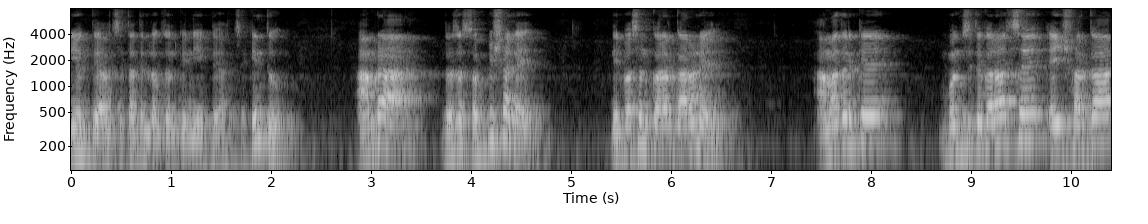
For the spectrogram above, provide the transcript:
নিয়োগ দেওয়া হচ্ছে, তাদের লোকজনকে নিয়োগ দেওয়া হচ্ছে। কিন্তু আমরা দু হাজার চব্বিশ সালে নির্বাচন করার কারণে আমাদেরকে বঞ্চিত করা হচ্ছে। এই সরকার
